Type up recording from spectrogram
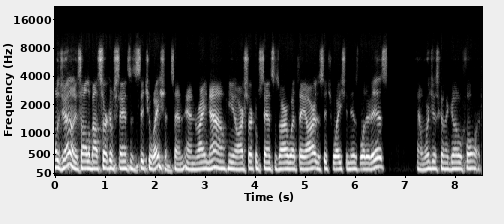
Well, generally, it's all about circumstances and situations. And and right now, you know, our circumstances are what they are. The situation is what it is, and we're just going to go forward.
